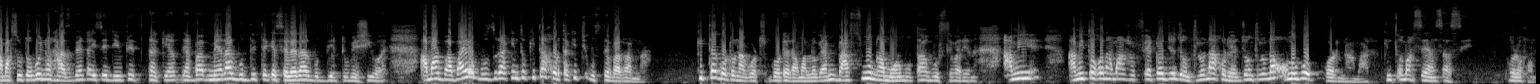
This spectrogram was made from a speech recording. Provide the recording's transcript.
আমার ছোট বোনের হাজব্যান্ড আইসে ডিউটি থাকিয়া দেখবা মেয়েরার বুদ্ধি থেকে ছেলেরার বুদ্ধি একটু বেশি হয়। আমার বাবাইও বুঝরা, কিন্তু কিতা করতা কিছু বুঝতে পারলাম না। কিতা ঘটনা ঘট- আমার লগে? আমি বাঁচবো না মর্ম তাও বুঝতে পারি না। আমি আমি তখন আমার পেটের যে যন্ত্রণা করে, যন্ত্রণা অনুভব কর না আমার, কিন্তু আমার সেন্স আছে। ওরকম।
